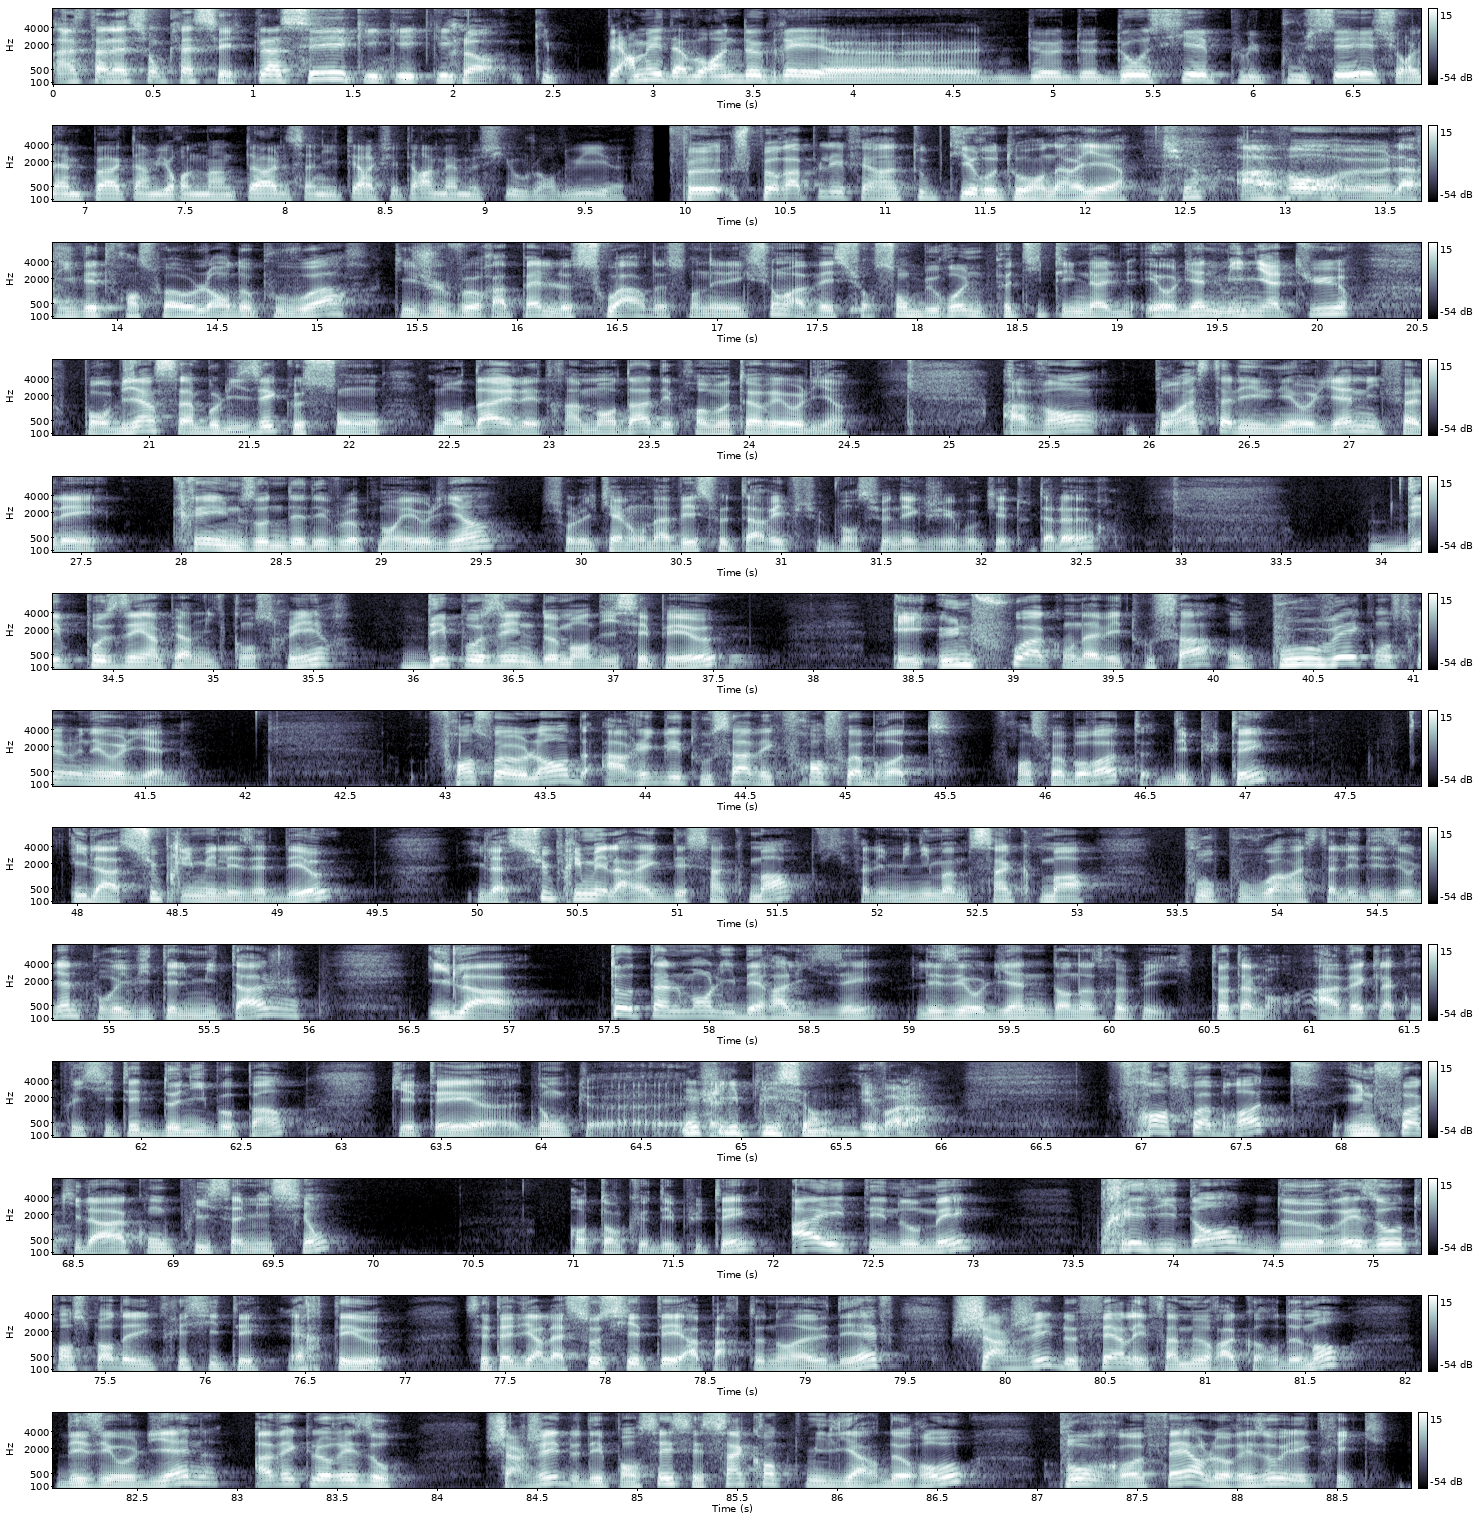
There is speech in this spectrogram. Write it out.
installation classée. Classée qui, qui, qui, qui permet d'avoir un degré euh, de, dossier plus poussé sur l'impact environnemental, sanitaire, etc., même si aujourd'hui... Euh, je, peux, rappeler, faire un tout petit retour en arrière. Avant euh, l'arrivée de François Hollande au pouvoir, qui, je vous rappelle, le soir de son élection, avait sur son bureau une petite éolienne miniature pour bien symboliser que son mandat allait être un mandat des promoteurs éoliens. Avant, pour installer une éolienne, il fallait créer une zone de développement éolien, sur lequel on avait ce tarif subventionné que j'évoquais tout à l'heure, déposer un permis de construire, déposer une demande ICPE, et une fois qu'on avait tout ça, on pouvait construire une éolienne. François Hollande a réglé tout ça avec François Brotte. François Brotte, député, il a supprimé les ZDE, il a supprimé la règle des 5 mâts, il fallait minimum 5 mâts pour pouvoir installer des éoliennes, pour éviter le mitage. Il a totalement libéralisé les éoliennes dans notre pays, totalement, avec la complicité de Denis Baupin, qui était euh, donc... Euh, et Philippe Plisson. Et voilà. François Brotte, une fois qu'il a accompli sa mission, en tant que député, a été nommé président de Réseau Transport d'électricité, RTE, c'est-à-dire la société appartenant à EDF, chargée de faire les fameux raccordements des éoliennes avec le réseau, chargée de dépenser ces 50 milliards d'euros pour refaire le réseau électrique.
